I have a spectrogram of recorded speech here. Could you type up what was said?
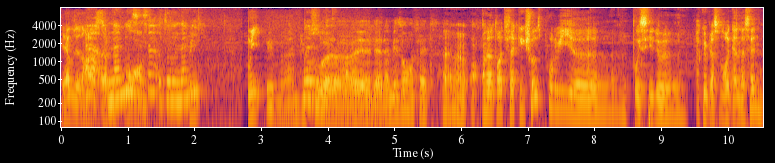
et là, vous êtes dans la Ah, salle de Nami, c'est ça Otomonami Oui. Oui. Oui, bah, du Ouais, coup, euh, elle est à la maison en fait. Euh, on- on a le droit de faire quelque chose pour lui, euh, pour essayer de que personne regarde la scène?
